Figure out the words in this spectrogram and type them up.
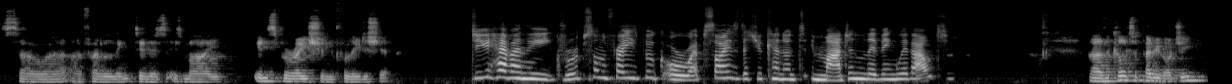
So uh, I find LinkedIn is, is my inspiration for leadership. Do you have any groups on Facebook or websites that you cannot imagine living without? Uh, the cult of pedagogy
